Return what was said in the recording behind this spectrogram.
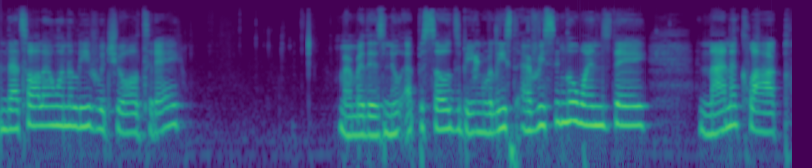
And that's all I want to leave with you all today. Remember, there's new episodes being released every single Wednesday, 9 o'clock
